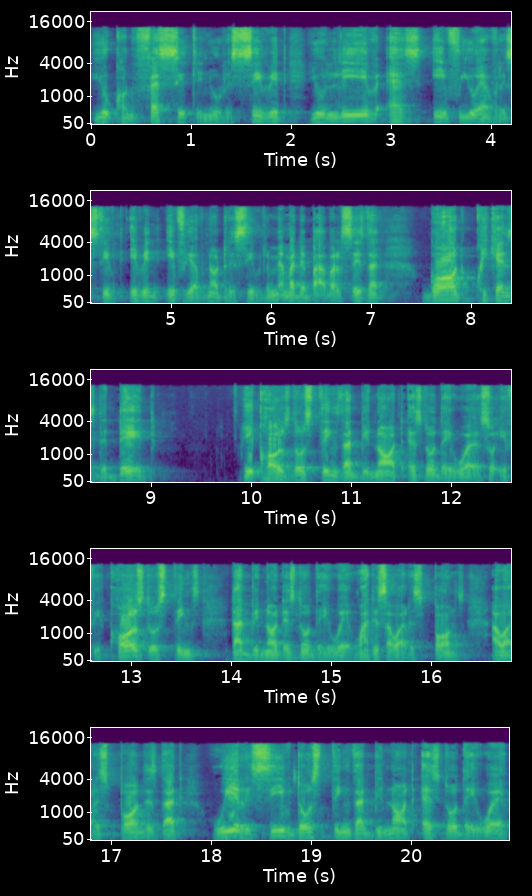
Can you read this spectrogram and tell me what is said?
You confess it and you receive it. You live as if you have received, even if you have not received. Remember, the Bible says that God quickens the dead He calls those things that be not as though they were. So if he calls those things that be not as though they were, what is our response? Our response is that we receive those things that be not as though they were.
